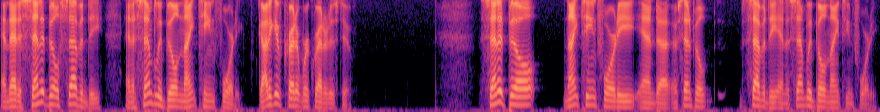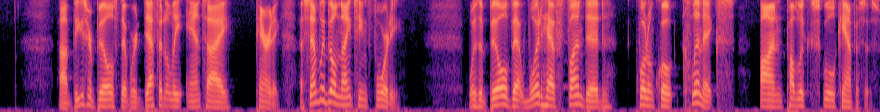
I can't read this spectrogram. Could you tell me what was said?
And that is Senate Bill 70 and Assembly Bill 1940. Got to give credit where credit is due. Senate Bill 1940 and uh, Senate Bill 70 and Assembly Bill 1940. Uh, these are bills that were definitely anti parenting. Assembly Bill 1940 was a bill that would have funded quote unquote clinics on public school campuses.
